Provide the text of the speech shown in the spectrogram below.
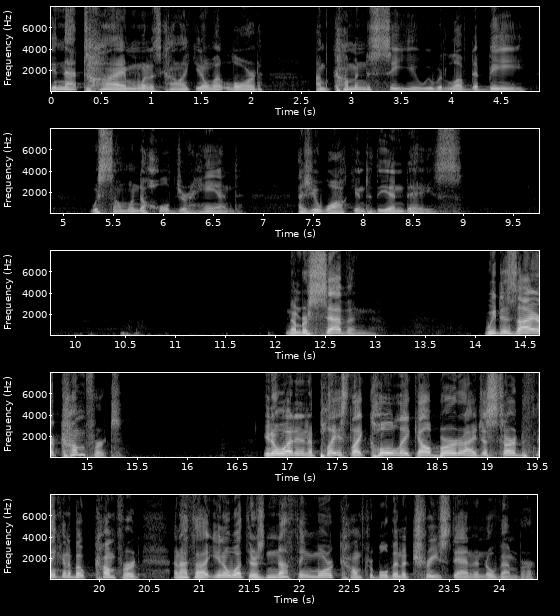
in that time when it's kind of like, you know what, Lord, I'm coming to see you. We would love to be with someone to hold your hand as you walk into the end days. Number seven, we desire comfort. You know what? In a place like Cold Lake, Alberta, I just started thinking about comfort. And I thought, you know what? There's nothing more comfortable than a tree stand in November.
